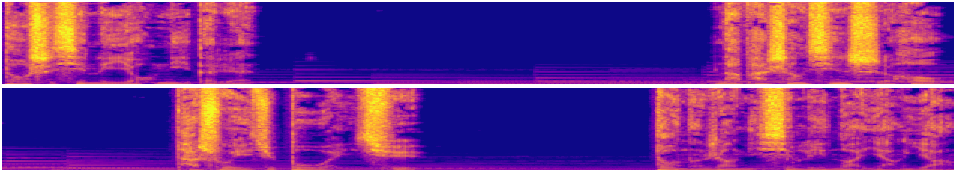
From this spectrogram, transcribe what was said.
都是心里有你的人。哪怕伤心时候，他说一句不委屈，都能让你心里暖洋洋。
